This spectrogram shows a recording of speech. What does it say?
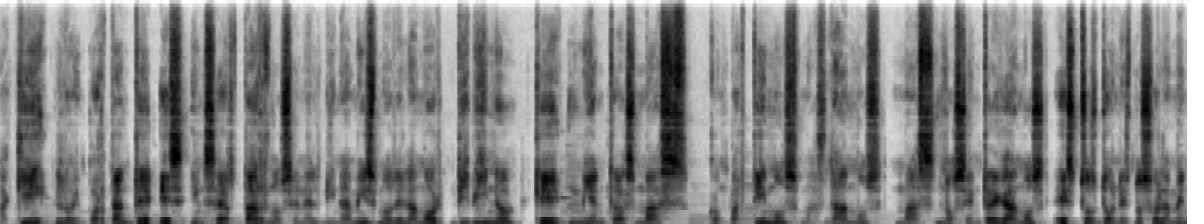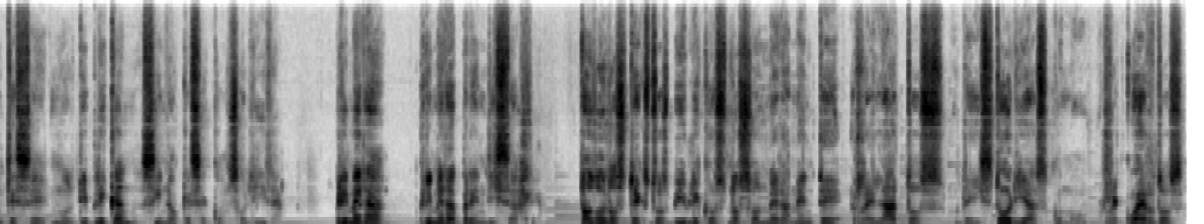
Aquí lo importante es insertarnos en el dinamismo del amor divino que mientras más compartimos, más damos, más nos entregamos, estos dones no solamente se multiplican, sino que se consolidan. Primera, primer aprendizaje. Todos los textos bíblicos no son meramente relatos de historias como recuerdos,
